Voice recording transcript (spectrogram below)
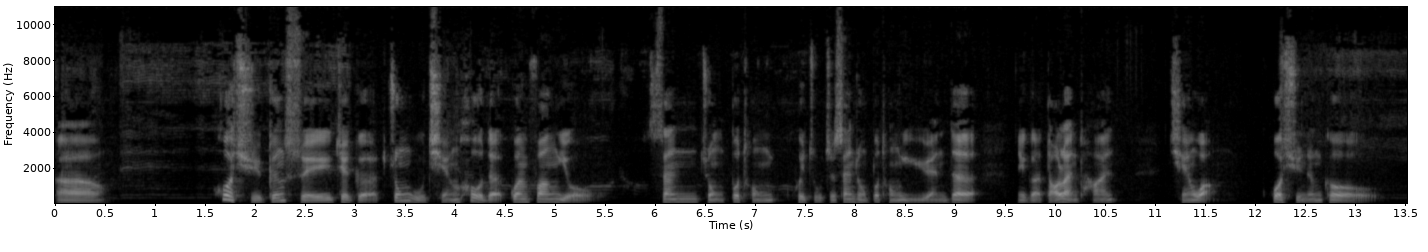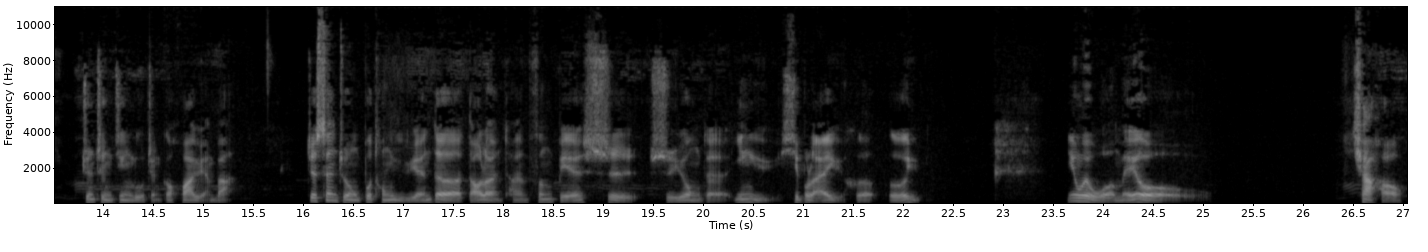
呃。或许跟随这个中午前后的官方有三种不同，会组织三种不同语言的那个导览团前往，或许能够真正进入整个花园吧。这三种不同语言的导览团分别是使用的英语、希伯来语和俄语。因为我没有恰好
